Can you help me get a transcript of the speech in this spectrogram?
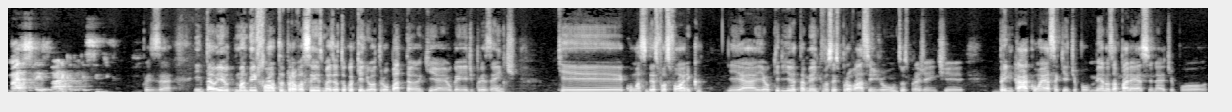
mais acidez márica do que cítrica. Pois é. Então, eu mandei foto para vocês, mas eu tô com aquele outro Batan que eu ganhei de presente, que com acidez fosfórica. E aí eu queria também que vocês provassem juntos pra gente brincar com essa que, tipo, menos aparece, né? Tipo,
